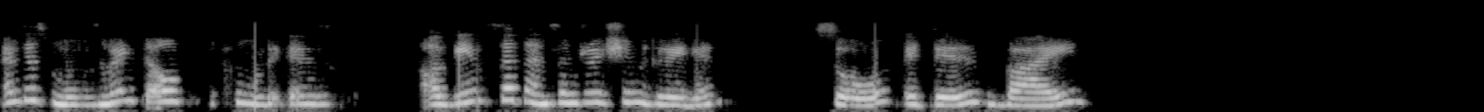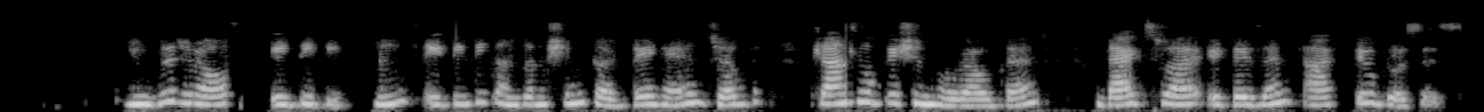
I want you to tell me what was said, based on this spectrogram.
And this movement of food is against the concentration gradient. So it is by usage of ATP. Means ATP consumption करते हैं जब translocation हो रहा होता है. That's why it is an active process.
